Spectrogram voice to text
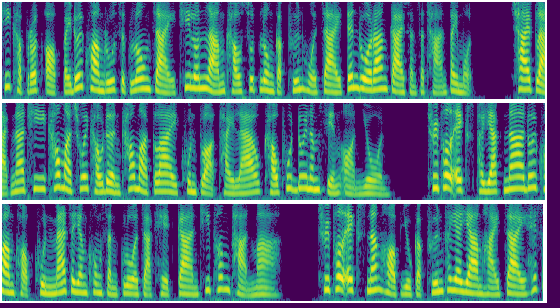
ที่ขับรถออกไปด้วยความรู้สึกโล่งใจที่ล้นหลามเขาสุดลงกับพื้นหัวใจเต้นรัวร่างกายสั่นสะท้านไปหมด ชายแปลกหน้าที่เข้ามาช่วยเขาเดินเข้ามาใกล้ คุณปลอดภัยแล้ว เขาพูดด้วยน้ำเสียงอ่อนโยน Triple X พยักหน้าด้วยความขอบคุณแม้จะยังคงสั่นกลัวจากเหตุการณ์ที่เพิ่งผ่านมา Triple X นั่งหอบอยู่กับพื้นพยายามหายใจให้ส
